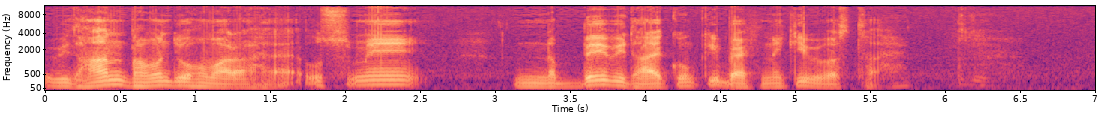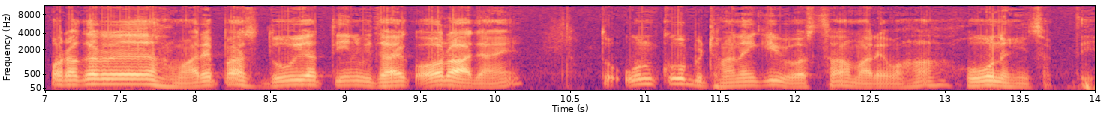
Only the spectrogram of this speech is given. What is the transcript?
विधान भवन जो हमारा है, उसमें नब्बे विधायकों की बैठने की व्यवस्था है। और अगर हमारे पास दो या तीन विधायक और आ जाएँ तो उनको बिठाने की व्यवस्था हमारे वहाँ हो नहीं सकती।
